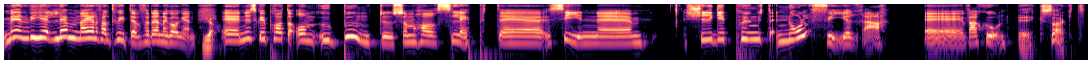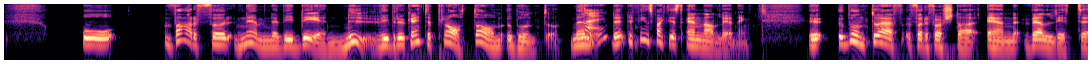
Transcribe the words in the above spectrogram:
men vi lämnar i alla fall Twitter för denna gången. Ja. Eh, nu ska vi prata om Ubuntu som har släppt eh, sin 20.04 eh, eh, version. Exakt. Och varför nämner vi det nu? Vi brukar inte prata om Ubuntu, men det, det, finns faktiskt en anledning. Uh, Ubuntu är för det första en väldigt uh,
